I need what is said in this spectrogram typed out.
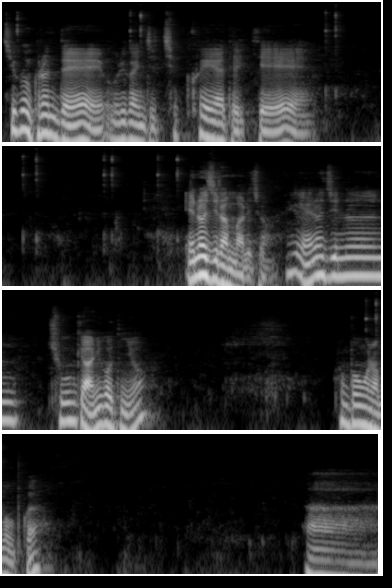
지금 그런데 우리가 이제 체크해야 될 게 에너지란 말이죠. 이 에너지는 죽은 게 아니거든요. 분봉을 한번 볼까요? 아,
